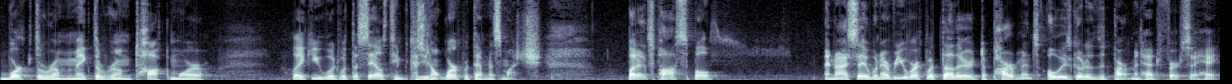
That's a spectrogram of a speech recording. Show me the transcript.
work the room and make the room talk more like you would with the sales team because you don't work with them as much. But it's possible. And I say, whenever you work with other departments, always go to the department head first. Say, hey,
